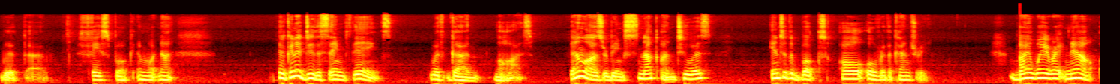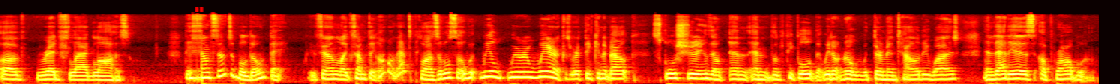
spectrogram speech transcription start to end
with uh, Facebook and whatnot, they're going to do the same things with gun laws. Gun laws are being snuck onto us into the books all over the country by way right now of red flag laws. They sound sensible, don't they? They sound like something, oh, that's plausible. So we, we're aware because we're thinking about school shootings and, and, and the people that we don't know what their mentality was. And that is a problem.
